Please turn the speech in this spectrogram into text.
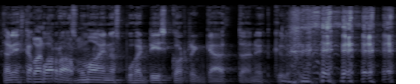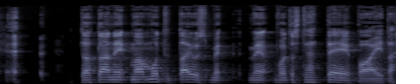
Tämä oli ehkä paras mainospuhe Discordin käyttöön nyt kyllä. tota, niin, mä muuten tajus, että me, me voitaisiin tehdä T-paita.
